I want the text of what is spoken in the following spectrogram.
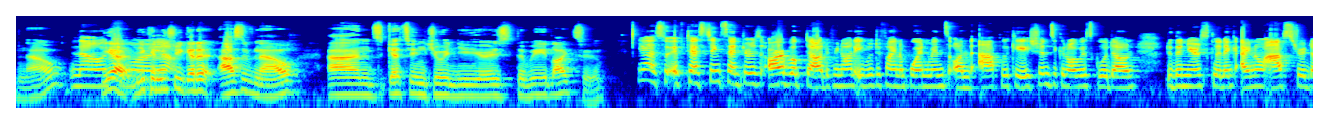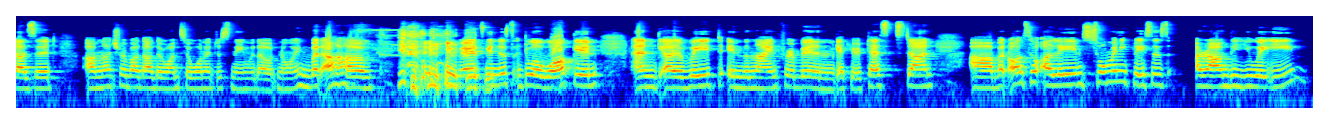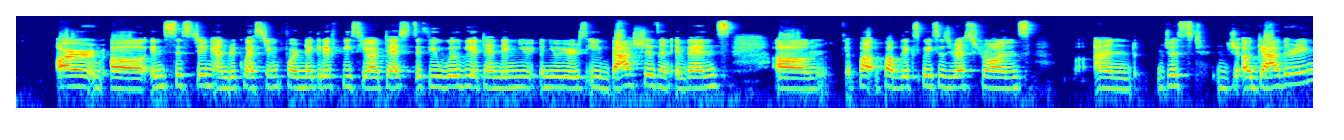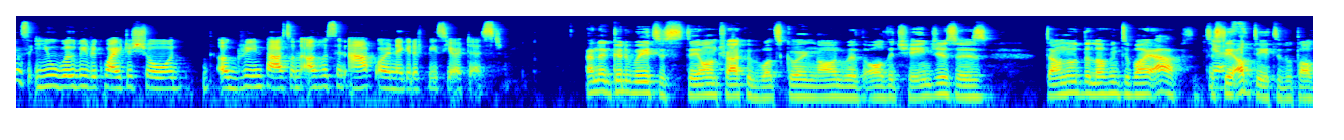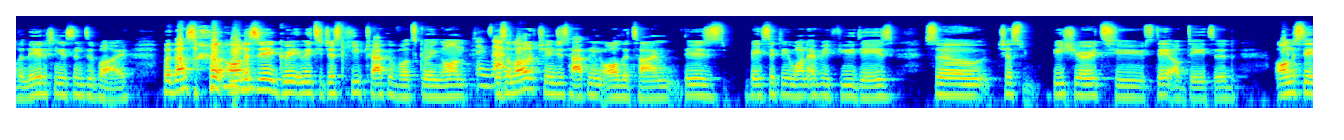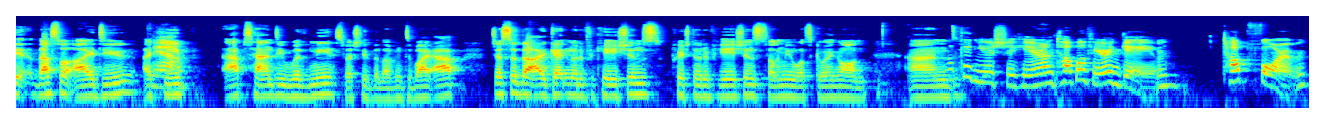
now. now, yeah, tomorrow, you can yeah. literally get it as of now and get to enjoy New Year's the way you'd like to. Yeah, so if testing centers are booked out, if you're not able to find appointments on the applications, you can always go down to the nearest clinic. I know Astra does it. I'm not sure about the other ones, so I want to just name without knowing. But um, you guys can just do a walk in and uh, wait in the line for a bit and get your tests done. Uh, but also, Alain, so many places around the UAE are uh, insisting and requesting for negative PCR tests if you will be attending New, New Year's Eve bashes and events, um, pu- public spaces, restaurants, and just j- uh, gatherings. You will be required to show a green pass on the Al Hosn app or a negative PCR test. And a good way to stay on track with what's going on with all the changes is download the Lovin Dubai app to stay updated with all the latest news in Dubai. But that's honestly a great way to just keep track of what's going on. There's a lot of changes happening all the time. There's basically one every few days. So just be sure to stay updated. Honestly, that's what I do. I Yeah. keep apps handy with me, especially the Lovin Dubai app, just so that I get notifications, push notifications telling me what's going on. And Look at you, Shahir, on top of your game. Top form.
